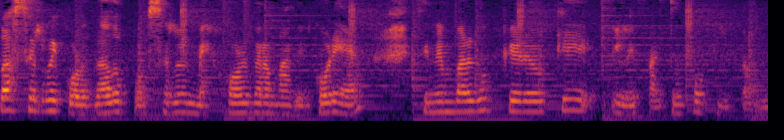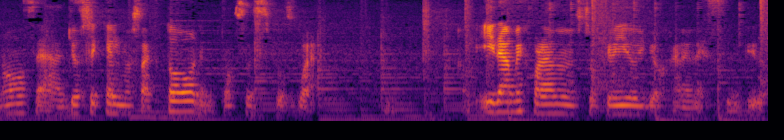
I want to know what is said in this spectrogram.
va a ser recordado por ser el mejor drama de Corea. Sin embargo, creo que le falta un poquito, ¿no? O sea, yo sé que él no es actor, entonces, pues bueno, irá mejorando nuestro querido Johan en ese sentido.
